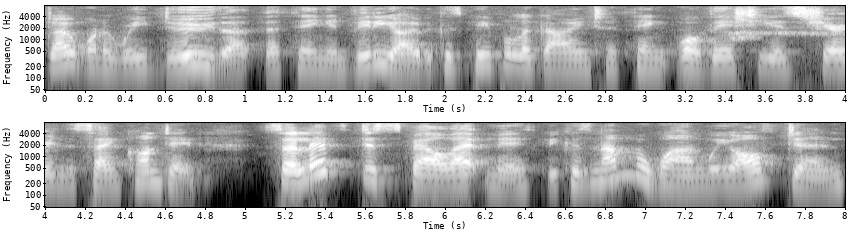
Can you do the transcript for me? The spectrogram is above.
don't want to redo the, the thing in video because people are going to think, well, there she is sharing the same content. So let's dispel that myth because number one, we often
